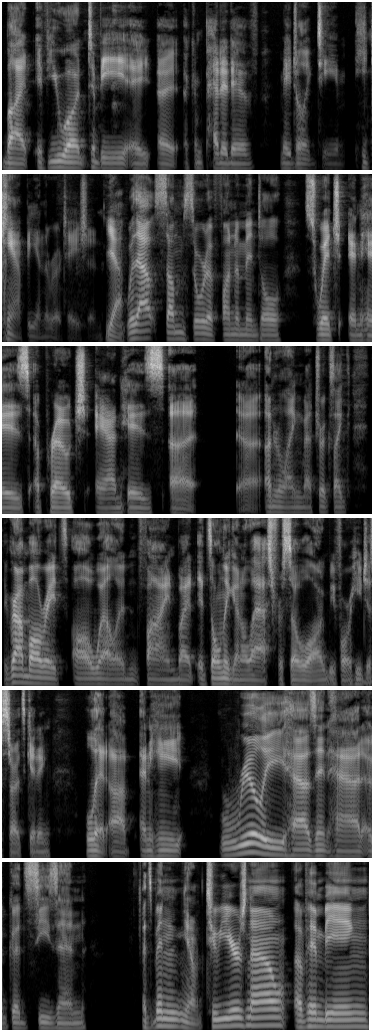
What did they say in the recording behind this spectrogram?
But if you want to be a, a, a competitive major league team, he can't be in the rotation Yeah. without some sort of fundamental switch in his approach and his uh, uh, underlying metrics. Like the ground ball rate's all well and fine, but it's only going to last for so long before he just starts getting lit up. And he really hasn't had a good season. It's been, you know, two years now of him being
